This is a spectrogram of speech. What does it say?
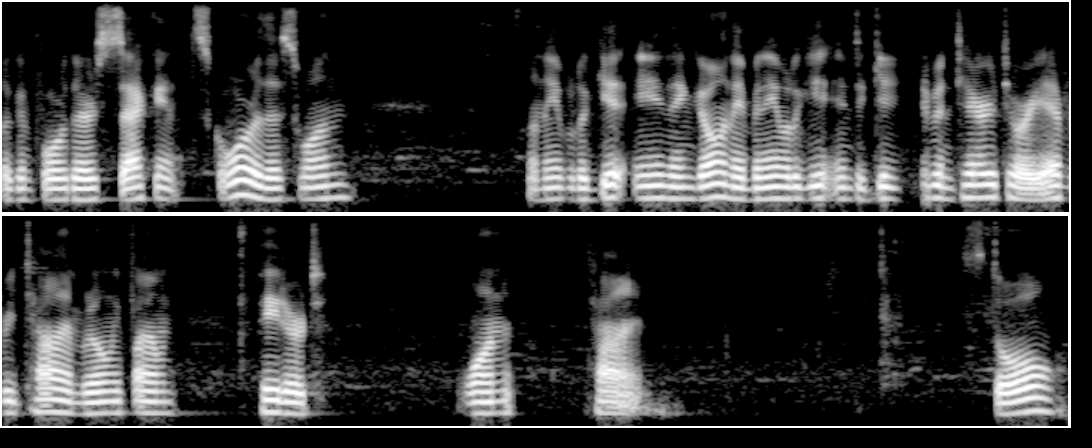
looking for their second score this one. Unable to get anything going. They've been able to get into Gibbon territory every time, but only found Dirt one time. Stoll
